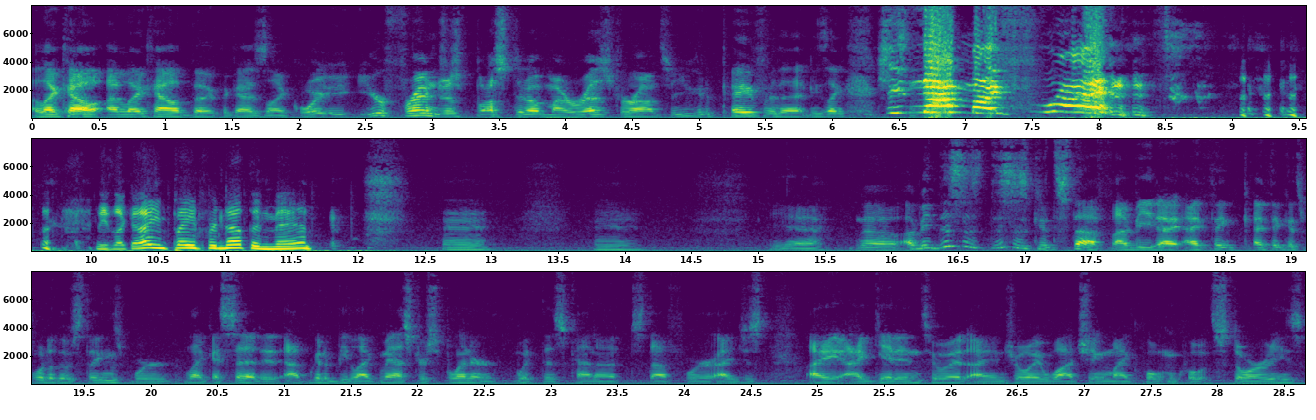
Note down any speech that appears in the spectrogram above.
I like how I like how the, the guy's like, "Well, your friend just busted up my restaurant, so you're gonna pay for that." And he's like, "She's not my friend." And he's like, I ain't paid for nothing, man. Eh, eh. yeah. No, I mean this is this is good stuff. I mean, I, I think I think it's one of those things where, like I said, it, I'm going to be like Master Splinter with this kind of stuff, where I just I, I get into it. I enjoy watching my quote unquote stories.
